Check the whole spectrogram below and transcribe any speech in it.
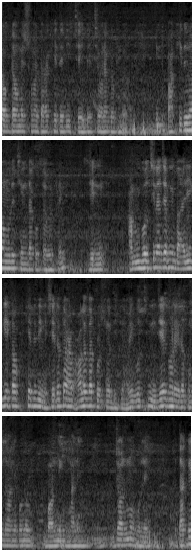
লকডাউনের সময় তারা খেতে দিচ্ছে, এই দিচ্ছে অনেক রকম কিন্তু পাখিদেরও আমাদের চিন্তা করতে হবে ফ্রেন্ড যে আমি বলছি না যে আপনি বাইরে গিয়ে কাউকে খেতে দিন, সেটা তো আলাদা প্রশ্নের দিকে। আমি বলছি নিজের ঘরে এরকম ধরনের কোনো বন্ডিং মানে জন্ম হলে তাকে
